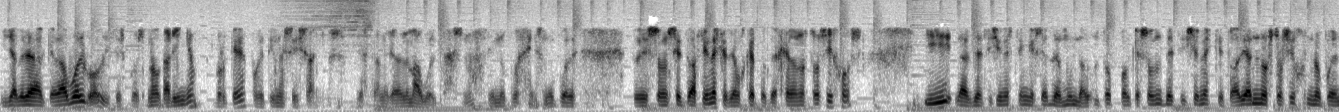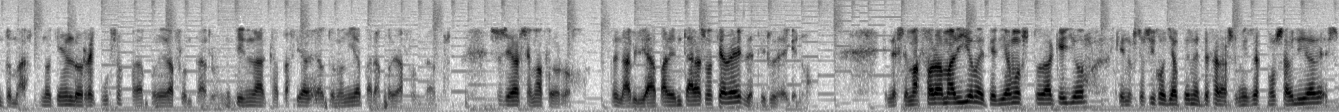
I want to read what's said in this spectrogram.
y ya veré a qué vuelvo vuelvo. dices, pues no, cariño, ¿por qué? Porque tienes 6 años. Ya está, no quedan más vueltas, ¿no? Y no puedes, no puedes. Entonces son situaciones que tenemos que proteger a nuestros hijos y las decisiones tienen que ser del mundo adulto porque son decisiones que todavía nuestros hijos no pueden tomar, no tienen los recursos para poder afrontarlo, no tienen la capacidad de autonomía para poder afrontarlo. Eso sería el semáforo rojo. Entonces la habilidad parental asociada es decirle que no. En el semáforo amarillo meteríamos todo aquello que nuestros hijos ya pueden empezar a asumir responsabilidades,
